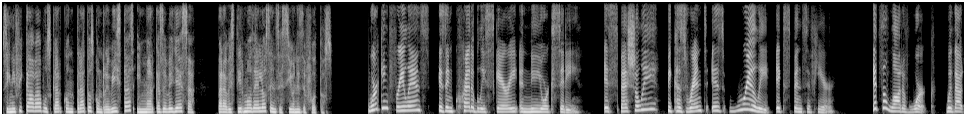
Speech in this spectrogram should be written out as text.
significaba buscar contratos con revistas y marcas de belleza para vestir modelos en sesiones de fotos. Working freelance is incredibly scary in New York City, especially because rent is really expensive here. It's a lot of work without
